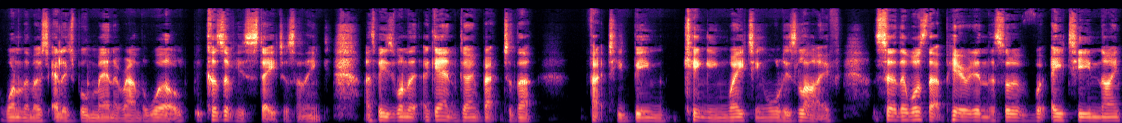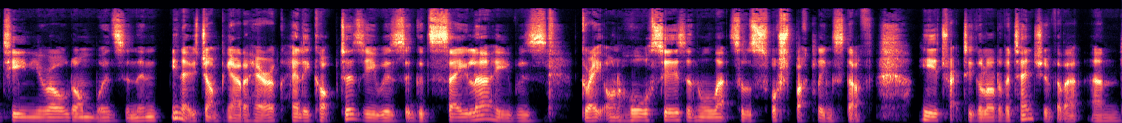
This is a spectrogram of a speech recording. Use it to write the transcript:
one of the most eligible men around the world because of his status. I think. I think he's one of, again going back to that fact he'd been kinging waiting all his life. So there was that period in the sort of 18, 19 year old onwards. And then, you know, he's jumping out of helicopters. He was a good sailor. He was great on horses and all that sort of swashbuckling stuff. He attracted a lot of attention for that and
